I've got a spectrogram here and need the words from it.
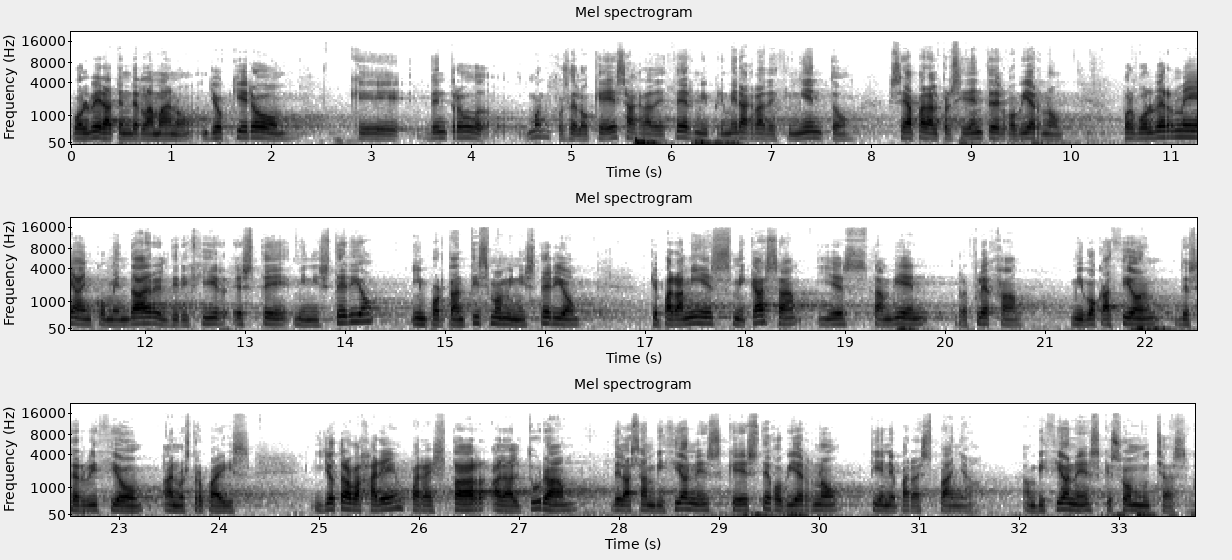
volver a tender la mano. Yo quiero que dentro bueno, pues de lo que es agradecer, mi primer agradecimiento sea para el presidente del Gobierno por volverme a encomendar el dirigir este ministerio, importantísimo ministerio que para mí es mi casa y es también refleja mi vocación de servicio a nuestro país. Y yo trabajaré para estar a la altura de las ambiciones que este Gobierno tiene para España, ambiciones que son muchas.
